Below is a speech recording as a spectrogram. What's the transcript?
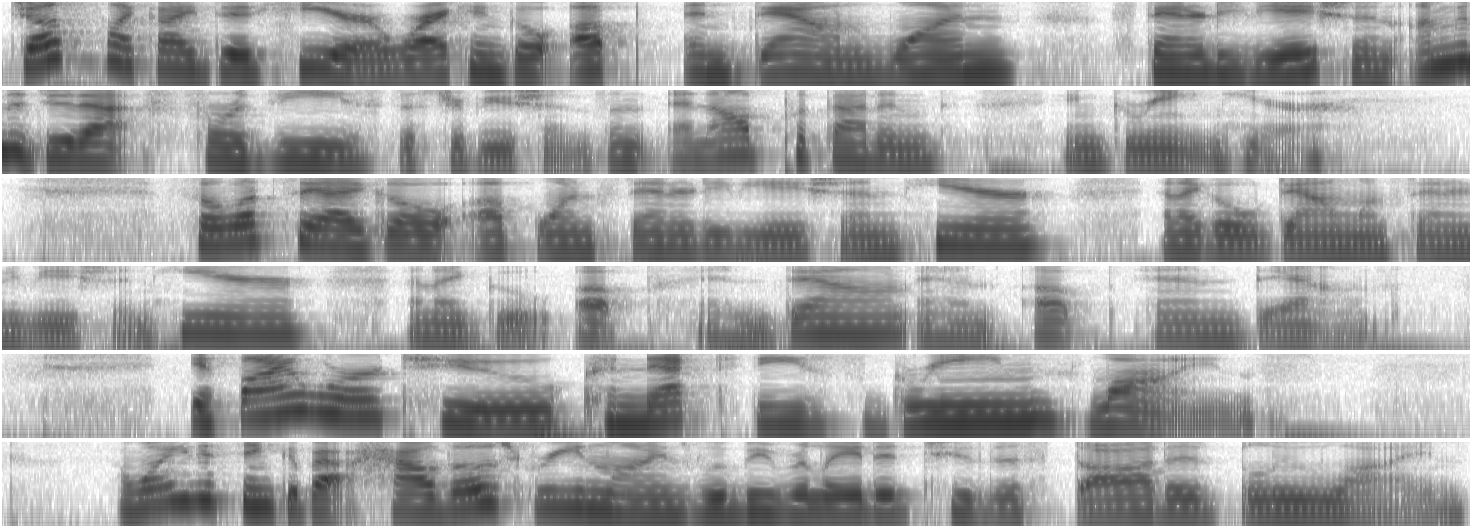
just like I did here, where I can go up and down one standard deviation, I'm going to do that for these distributions. And, and I'll put that in, in green here. So let's say I go up one standard deviation here, and I go down one standard deviation here, and I go up and down and up and down. If I were to connect these green lines, I want you to think about how those green lines would be related to this dotted blue line,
